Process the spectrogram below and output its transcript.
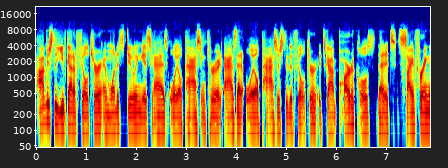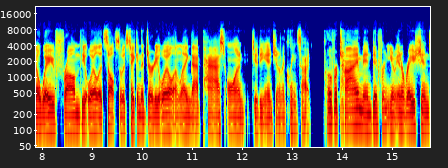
obviously, you've got a filter, and what it's doing is as oil passing through it, as that oil passes through the filter, it's got particles that it's ciphering away from the oil itself. So, it's taking the dirty oil and letting that pass on to the engine on the clean side over time and different you know iterations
